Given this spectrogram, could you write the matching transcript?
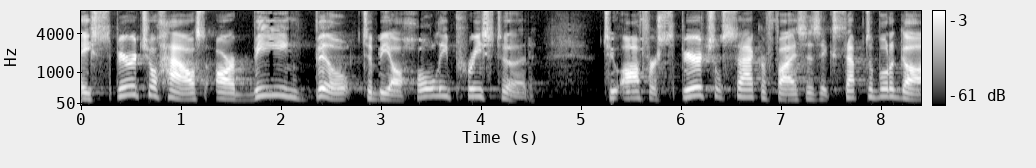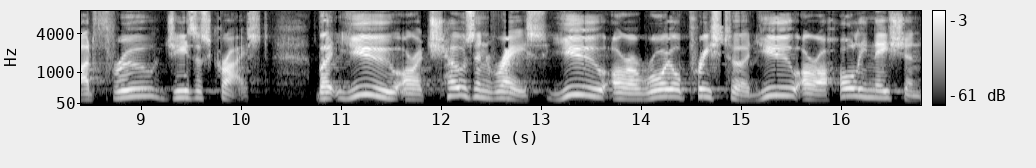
a spiritual house, are being built to be a holy priesthood to offer spiritual sacrifices acceptable to God through Jesus Christ. But you are a chosen race. You are a royal priesthood. You are a holy nation,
